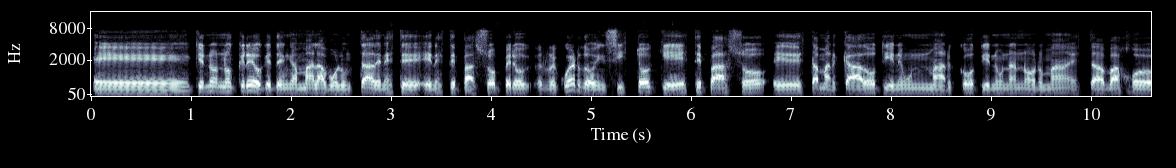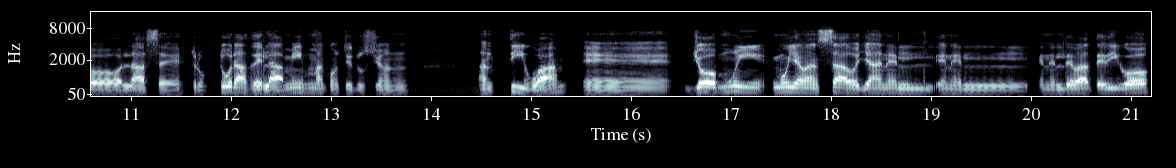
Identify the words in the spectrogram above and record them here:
eh, que no, no creo que tengan mala voluntad en este, en este paso, pero recuerdo, insisto, que este paso eh, está marcado, tiene un marco, tiene una norma, está bajo las estructuras de la misma constitución antigua, eh, yo muy, muy avanzado ya en el, en, el, en el debate digo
